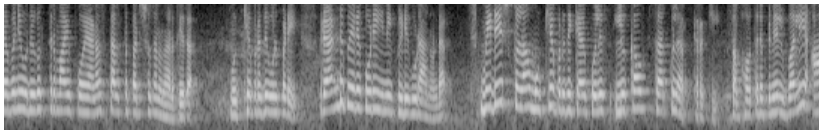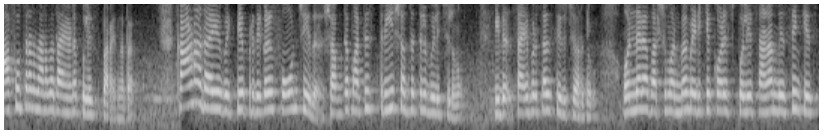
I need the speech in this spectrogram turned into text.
റവന്യൂ ഉദ്യോഗസ്ഥരുമായി പോയാണ് സ്ഥലത്ത് പരിശോധന നടത്തിയത്. മുഖ്യപ്രതി ഉൾപ്പെടെ രണ്ടുപേരെ കൂടി ഇനി പിടികൂടാനുണ്ട്. വിദേശത്തുള്ള മുഖ്യപ്രതിക്കായി പോലീസ് ലുക്ക് ഔട്ട് സർക്കുലർ ഇറക്കി. സംഭവത്തിന് പിന്നിൽ വലിയ ആസൂത്രണം നടന്നതായാണ് പോലീസ് പറയുന്നത്. കാണാതായ വ്യക്തിയെ പ്രതികൾ ഫോൺ ചെയ്ത് ശബ്ദം മാറ്റി സ്ത്രീ ശബ്ദത്തിൽ വിളിച്ചിരുന്നു. ഇത് സൈബർ സെൽ തിരിച്ചറിഞ്ഞു. ഒന്നര വർഷം മുൻപ് മെഡിക്കൽ കോളേജ് പോലീസാണ് മിസ്സിംഗ് കേസ്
